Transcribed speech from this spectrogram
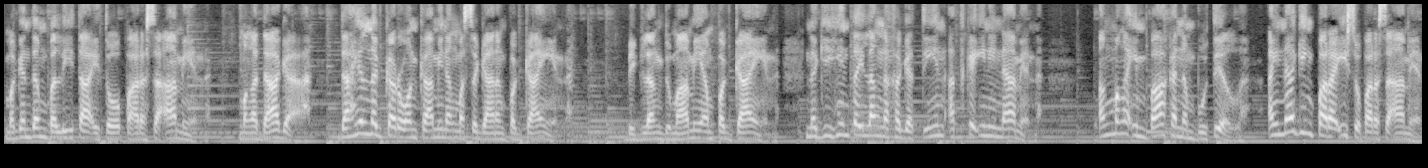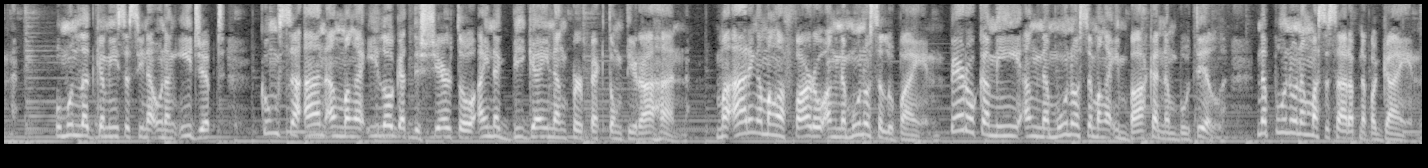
Magandang balita ito para sa amin, mga daga, dahil nagkaroon kami ng masaganang pagkain. Biglang dumami ang pagkain, naghihintay lang nakagatin at kainin namin. Ang mga imbakan ng butil ay naging paraiso para sa amin. Umunlad kami sa sinaunang Egypt kung saan ang mga ilog at disyerto ay nagbigay ng perpektong tirahan. Maaring ang mga pharaoh ang namuno sa lupain, pero kami ang namuno sa mga imbakan ng butil na puno ng masasarap na pagkain.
